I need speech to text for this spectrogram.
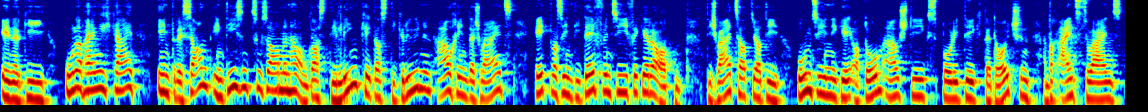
Energieunabhängigkeit. Interessant in diesem Zusammenhang, dass die Linke, dass die Grünen auch in der Schweiz etwas in die Defensive geraten. Die Schweiz hat ja die unsinnige Atomausstiegspolitik der Deutschen einfach eins zu eins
